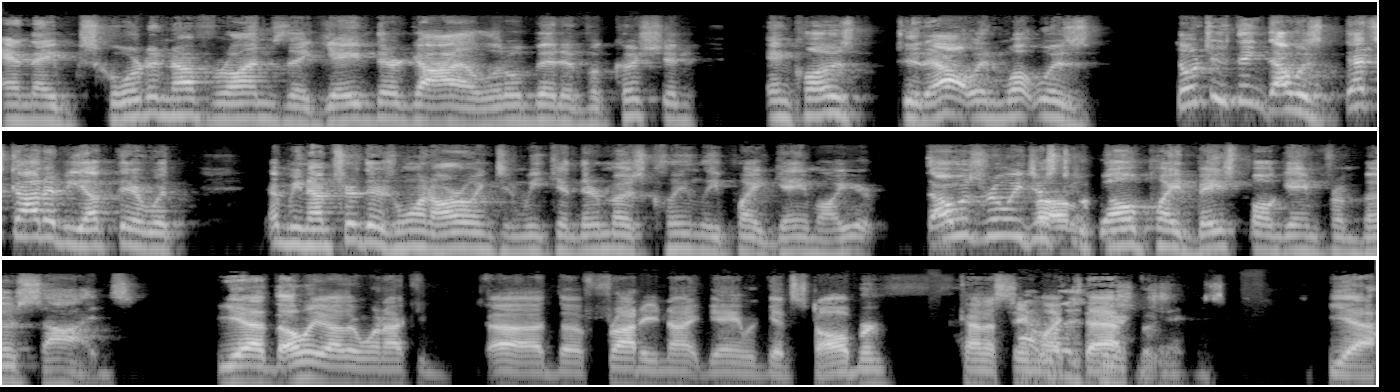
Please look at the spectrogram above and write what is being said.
and they scored enough runs. They gave their guy a little bit of a cushion and closed it out. And what was, don't you think that was, that's got to be up there with, I mean, I'm sure there's one Arlington weekend, their most cleanly played game all year. That was really just a Um, well played baseball game from both sides. Yeah, the only other one I could, uh, the Friday night game against Auburn, kind of seemed like that. But yeah,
